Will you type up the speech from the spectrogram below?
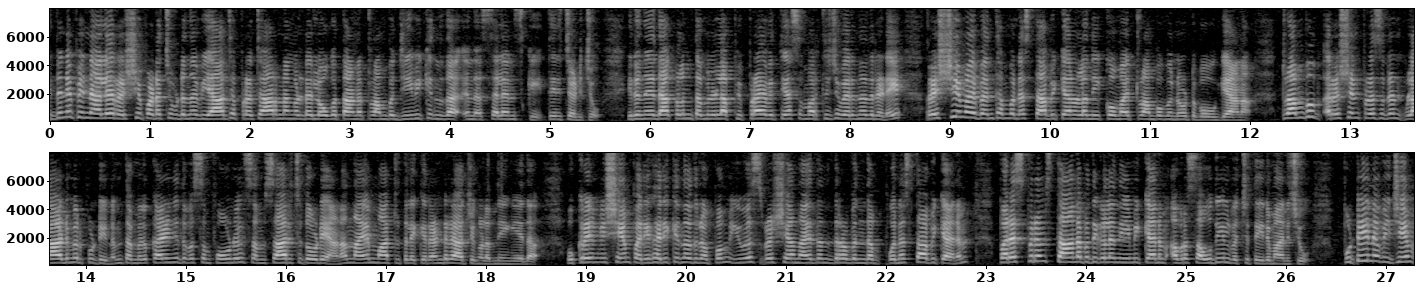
ഇതിന് പിന്നാലെ റഷ്യ പടച്ചുവിടുന്ന വ്യാജ പ്രചാരണങ്ങളുടെ ലോകത്താണ് ട്രംപ് ജീവിക്കുന്നത് എന്ന് സെലൻസ്കി തിരിച്ചടിച്ചു. ഇരു നേതാക്കളും തമ്മിലുള്ള അഭിപ്രായ വ്യത്യാസം വർദ്ധിച്ചു വരുന്നതിനിടെ റഷ്യയുമായി ബന്ധം പുനഃസ്ഥാപിക്കാനുള്ള നീക്കവുമായി ട്രംപ് മുന്നോട്ട് പോവുകയാണ്. ട്രംപും റഷ്യൻ പ്രസിഡന്റ് വ്ളാഡിമിർ പുടിനും തമ്മിൽ കഴിഞ്ഞ ദിവസം ഫോണിൽ സംസാരിച്ചതോടെയാണ് നയം മാറ്റത്തിലേക്ക് രണ്ട് രാജ്യങ്ങളും നീങ്ങിയത്. ഉക്രൈൻ വിഷയം പരിഹരിക്കുന്നതിനൊപ്പം യു എസ് റഷ്യ നയതന്ത്ര ബന്ധം പുനഃസ്ഥാപിക്കാനും പരസ്പരം സ്ഥാനപതികളെ നിയമിക്കാനും അവർ സൗദിയിൽ വെച്ച് തീരുമാനിച്ചു. പുടിന് വിജയം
